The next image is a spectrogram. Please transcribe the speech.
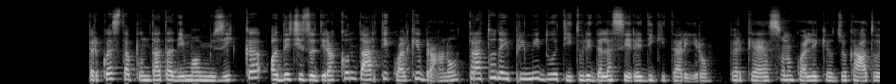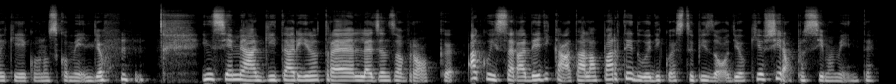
Per questa puntata di Mo Music ho deciso di raccontarti qualche brano tratto dai primi due titoli della serie di Guitar Hero, perché sono quelli che ho giocato e che conosco meglio, insieme a Guitar Hero 3 Legends of Rock, a cui sarà dedicata la parte 2 di questo episodio, che uscirà prossimamente.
